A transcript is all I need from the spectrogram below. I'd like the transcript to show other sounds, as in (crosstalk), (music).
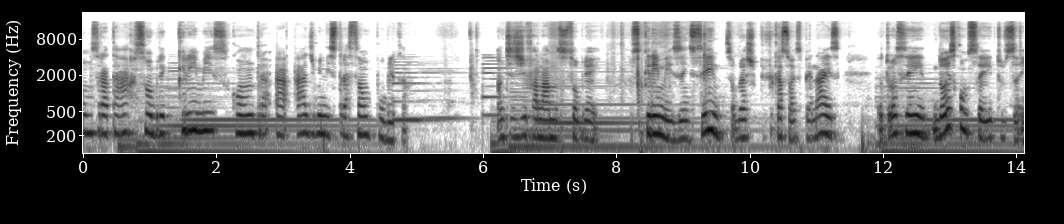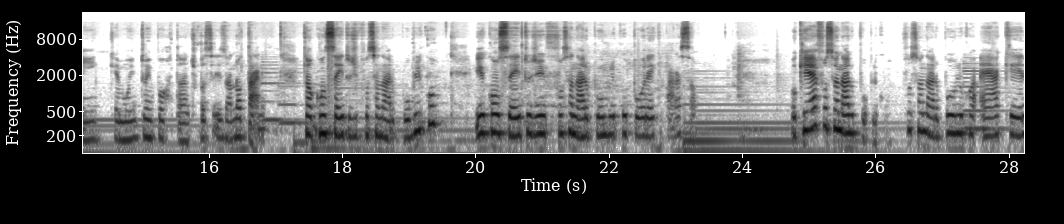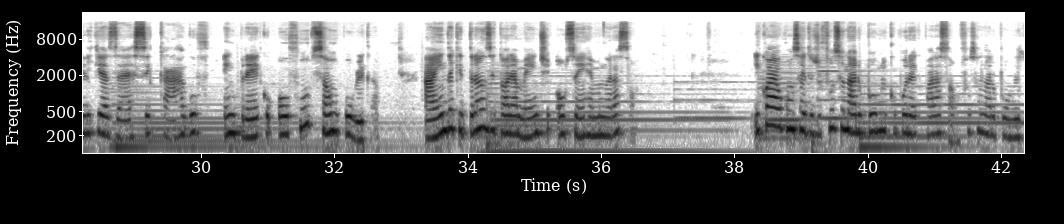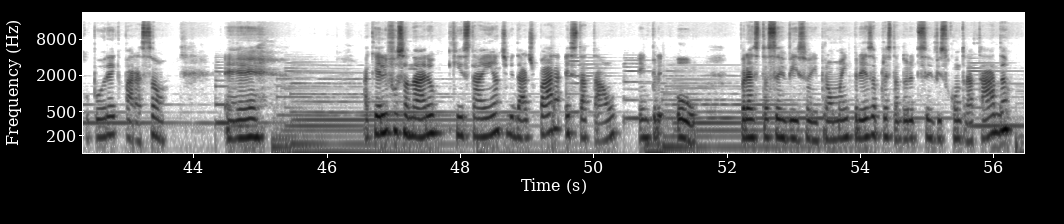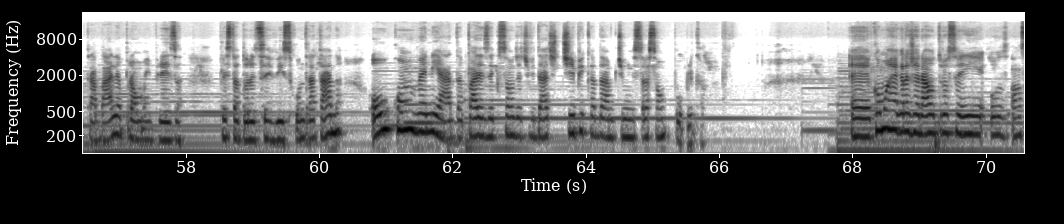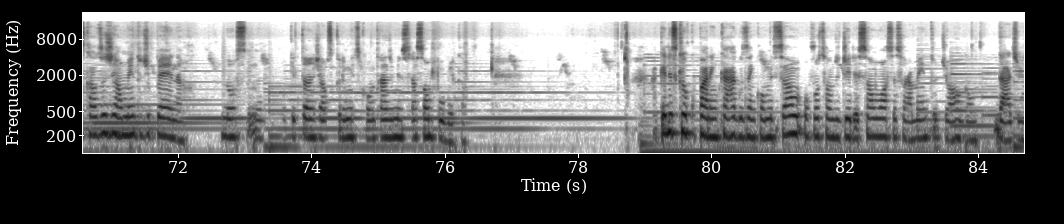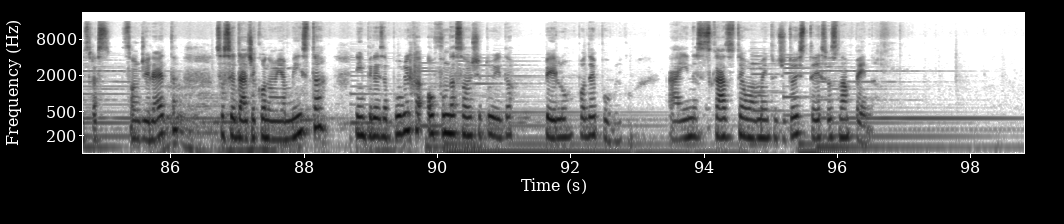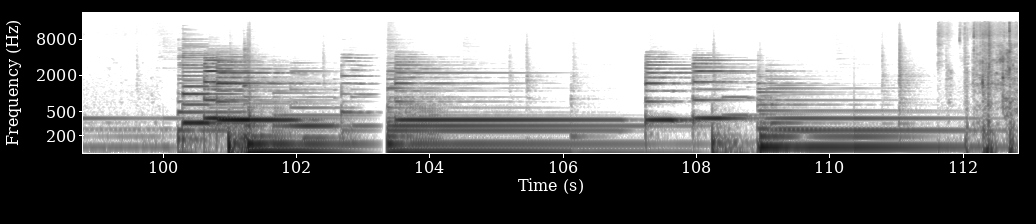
Vamos tratar sobre crimes contra a administração pública. Antes de falarmos sobre os crimes em si, sobre as tipificações penais, eu trouxe dois conceitos aí que é muito importante vocês anotarem, que é o conceito de funcionário público e o conceito de funcionário público por equiparação. O que é funcionário público? Funcionário público é aquele que exerce cargo, emprego ou função pública, ainda que transitoriamente ou sem remuneração. E qual é o conceito de funcionário público por equiparação? Funcionário público por equiparação é aquele funcionário que está em atividade para estatal ou presta serviço aí para uma empresa prestadora de serviço contratada, trabalha para uma empresa prestadora de serviço contratada ou conveniada para execução de atividade típica da administração pública. É, como regra geral, trouxe aí os, as causas de aumento de pena no, no que tange aos crimes contra a administração pública. Aqueles que ocuparem cargos em comissão ou função de direção ou assessoramento de órgão da administração direta, sociedade de economia mista, empresa pública ou fundação instituída pelo poder público. Aí, nesses casos, tem um aumento de dois terços na pena.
